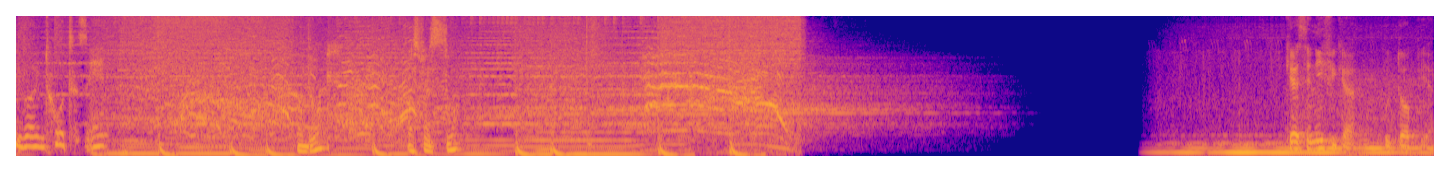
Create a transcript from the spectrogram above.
Die wollen Tote sehen. Und du? Was willst du? ¿Qué significa utopia?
